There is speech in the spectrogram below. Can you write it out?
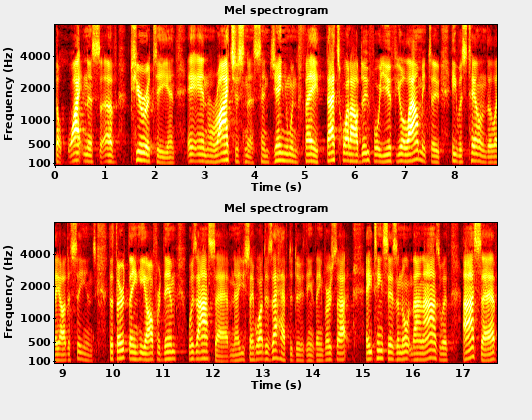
the whiteness of purity and, and righteousness and genuine faith. That's what I'll do for you if you allow me to, he was telling the Laodiceans. The third thing he offered them was eye salve. Now you say, what does that have to do with anything? Verse 18 says, Anoint thine eyes with eye salve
